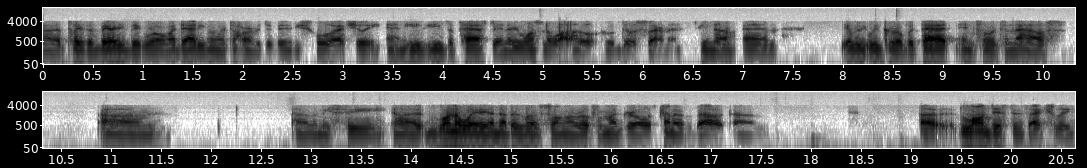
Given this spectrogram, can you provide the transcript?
uh, plays a very big role. My dad even went to Harvard Divinity School actually, and he's he's a pastor, and every once in a while he'll he'll do a sermon, you know, and yeah, we we grew up with that influence in the house. Um, uh, let me see, uh, "Runaway," another love song I wrote for my girl. It's kind of about um, uh, long distance, actually.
